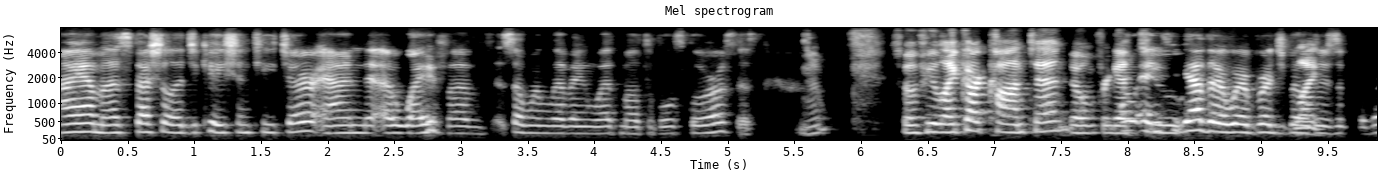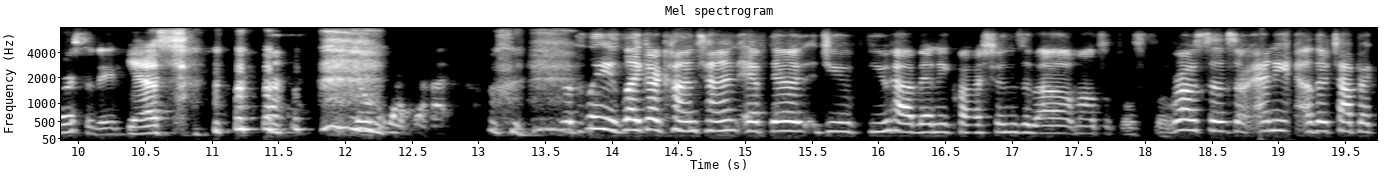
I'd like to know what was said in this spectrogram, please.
I am a special education teacher and a wife of someone living with multiple sclerosis. Yep. So if you like our content, don't forget Oh, And to, together, we're bridge like- builders of diversity. yes. Don't forget that. But please like our content. If there, do you, you have any questions about multiple sclerosis or any other topic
